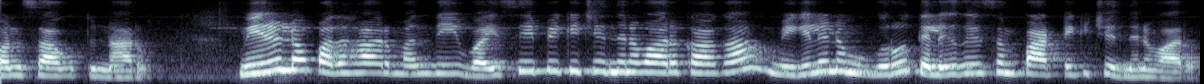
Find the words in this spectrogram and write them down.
కొనసాగుతున్నారు. వీరిలో పదహారు మంది వైసీపీకి చెందినవారు కాగా మిగిలిన ముగ్గురు తెలుగుదేశం పార్టీకి చెందినవారు.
